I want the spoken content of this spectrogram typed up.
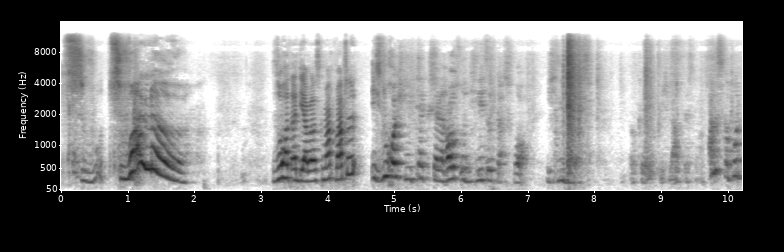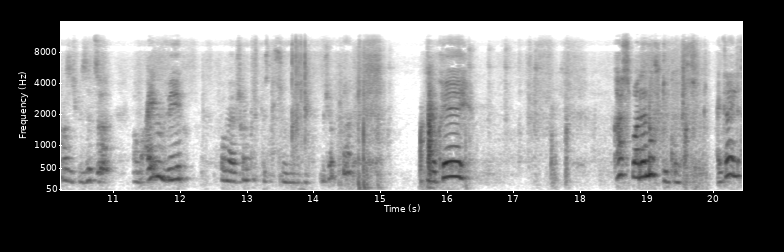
zw, Zwalle! So hat Adi aber das gemacht. Warte, ich suche euch die Textstelle raus und ich lese euch das vor. Ich liebe das. Okay, ich lade erstmal alles kaputt, was ich besitze. Auf einem Weg von meinem Schreibtisch bis zum Bücherplatz. Okay. Kaspar der Luftikus. Ein geiles.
